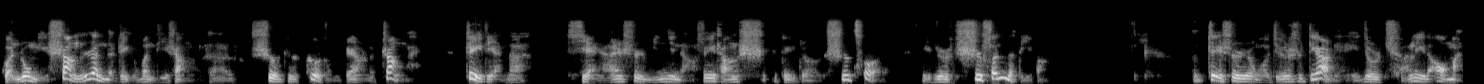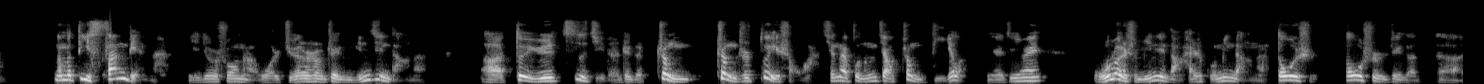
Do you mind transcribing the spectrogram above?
管仲敏上任的这个问题上，呃，设置各种各样的障碍。这一点呢，显然是民进党非常失这个失策的，也就是失分的地方。这是我觉得是第二点，也就是权力的傲慢。那么第三点呢，也就是说呢，我觉得说这个民进党呢，啊，对于自己的这个政政治对手啊，现在不能叫政敌了，也因为。无论是民进党还是国民党呢，都是都是这个呃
